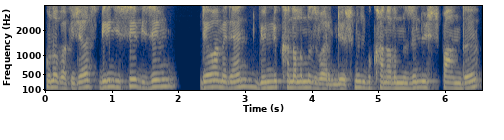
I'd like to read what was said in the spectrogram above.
Ona bakacağız. Birincisi bizim devam eden günlük kanalımız var biliyorsunuz. Bu kanalımızın üst bandı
